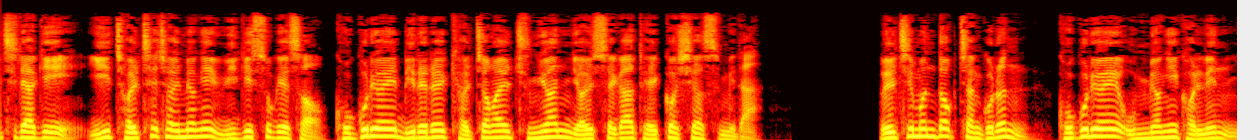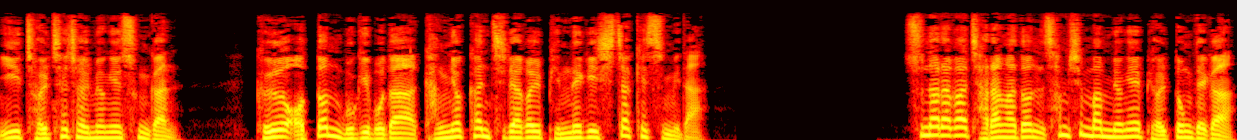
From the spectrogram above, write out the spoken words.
지략이 이 절체절명의 위기 속에서 고구려의 미래를 결정할 중요한 열쇠가 될 것이었습니다. 을지문덕 장군은 고구려의 운명이 걸린 이 절체절명의 순간 그 어떤 무기보다 강력한 지략을 빛내기 시작했습니다. 수나라가 자랑하던 30만 명의 별동대가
